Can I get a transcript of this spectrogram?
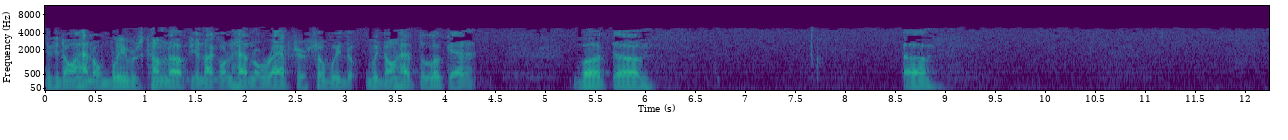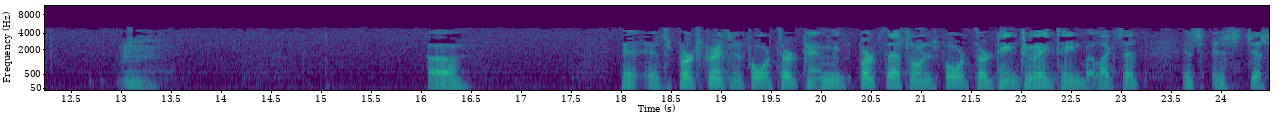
if you don't have no believers coming up, you're not going to have no rapture, so we we don't have to look at it. But um, uh, uh, it, it's First Corinthians four thirteen. I mean First Thessalonians four thirteen to eighteen. But like I said, it's it's just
